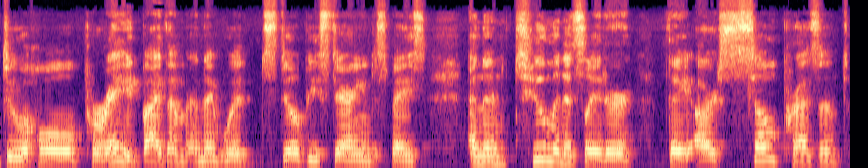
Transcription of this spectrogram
do a whole parade by them and they would still be staring into space. And then two minutes later, they are so present,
